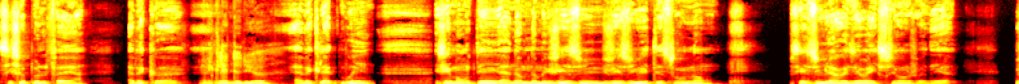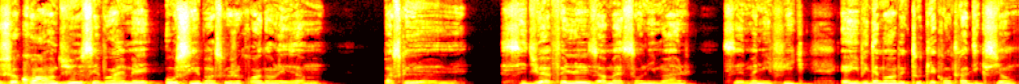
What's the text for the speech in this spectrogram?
si je peux le faire, avec... Euh, avec l'aide de Dieu Avec l'aide, oui. J'ai monté un homme nommé Jésus. Jésus était son nom. Jésus, la résurrection, je veux dire. Je crois en Dieu, c'est vrai, mais aussi parce que je crois dans les hommes. Parce que si Dieu a fait les hommes à son image, c'est magnifique. Et évidemment, avec toutes les contradictions,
